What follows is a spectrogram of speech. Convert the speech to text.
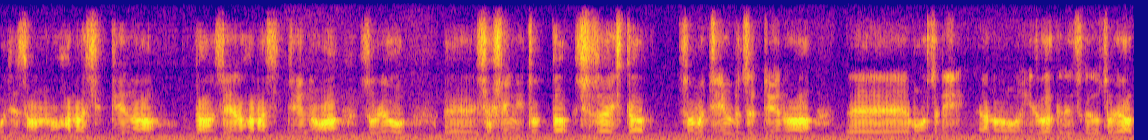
おじさんの話っていうのは男性の話っていうのはそれを、えー、写真に撮った取材したその人物っていうのはえー、もう一人あのいるわけですけどそれは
